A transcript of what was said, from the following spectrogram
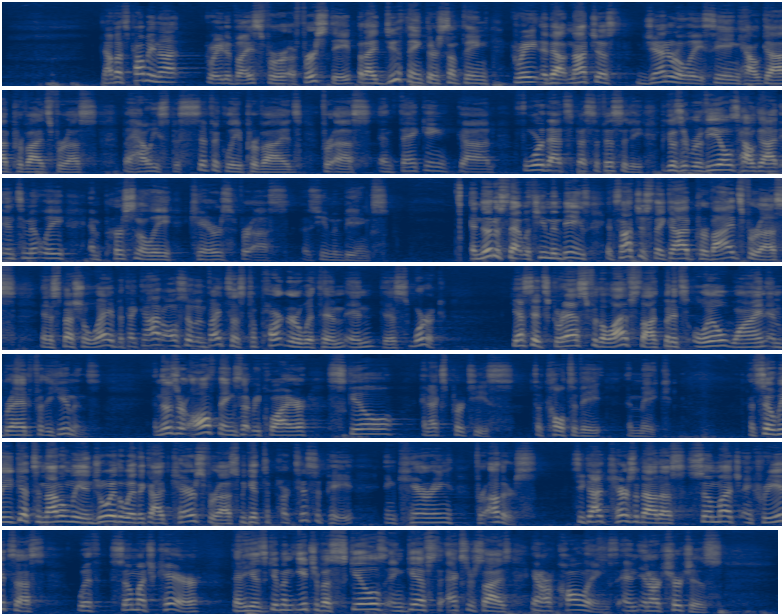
Now, that's probably not great advice for a first date, but I do think there's something great about not just generally seeing how God provides for us, but how he specifically provides for us and thanking God for that specificity because it reveals how God intimately and personally cares for us as human beings. And notice that with human beings, it's not just that God provides for us in a special way, but that God also invites us to partner with Him in this work. Yes, it's grass for the livestock, but it's oil, wine, and bread for the humans. And those are all things that require skill and expertise to cultivate and make. And so we get to not only enjoy the way that God cares for us, we get to participate in caring for others. See, God cares about us so much and creates us with so much care that He has given each of us skills and gifts to exercise in our callings and in our churches.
